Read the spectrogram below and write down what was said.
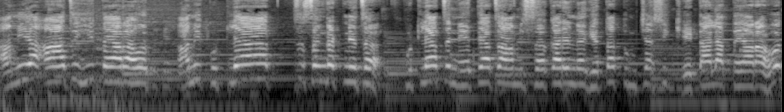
आम्ही आजही तयार आहोत. आम्ही कुठल्या संघटनेचं कुठल्याच नेत्याचं आम्ही सहकार्य न घेता तुमच्याशी खेटायला तयार आहोत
